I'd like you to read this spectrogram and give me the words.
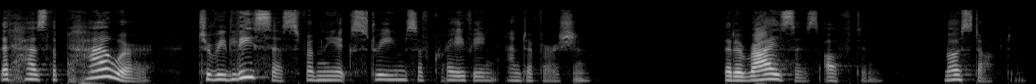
that has the power to release us from the extremes of craving and aversion that arises often, most often,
